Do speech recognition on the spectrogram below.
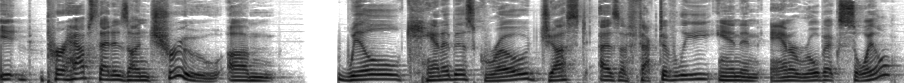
it, perhaps that is untrue. Um, will cannabis grow just as effectively in an anaerobic soil?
